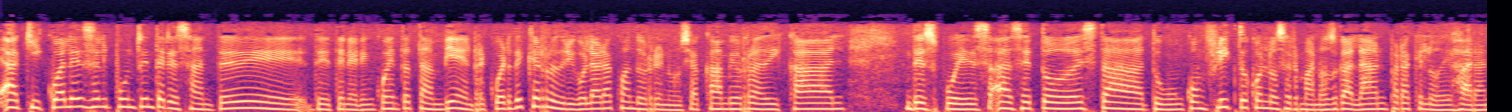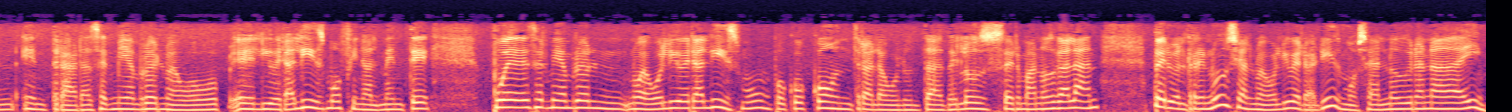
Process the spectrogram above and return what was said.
Aquí, ¿cuál es el punto interesante de, de tener en cuenta también? Recuerde que Rodrigo Lara cuando renuncia a Cambio Radical, después hace todo esta, tuvo un conflicto con los hermanos Galán para que lo dejaran entrar a ser miembro del nuevo eh, liberalismo, finalmente puede ser miembro del nuevo liberalismo, un poco contra la voluntad de los hermanos Galán, pero él renuncia al nuevo liberalismo, o sea, él no dura nada ahí.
